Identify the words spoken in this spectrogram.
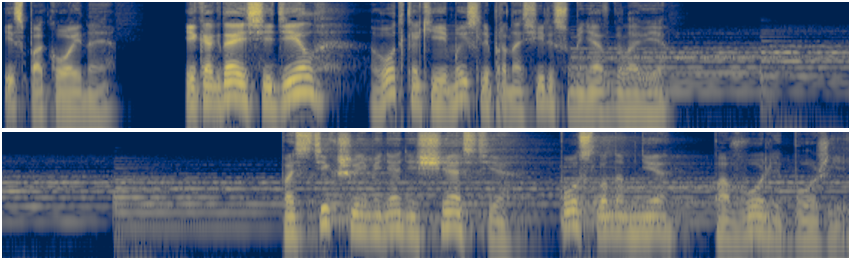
и спокойное. И когда я сидел, вот какие мысли проносились у меня в голове. Постигшее меня несчастье послано мне по воле Божьей.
